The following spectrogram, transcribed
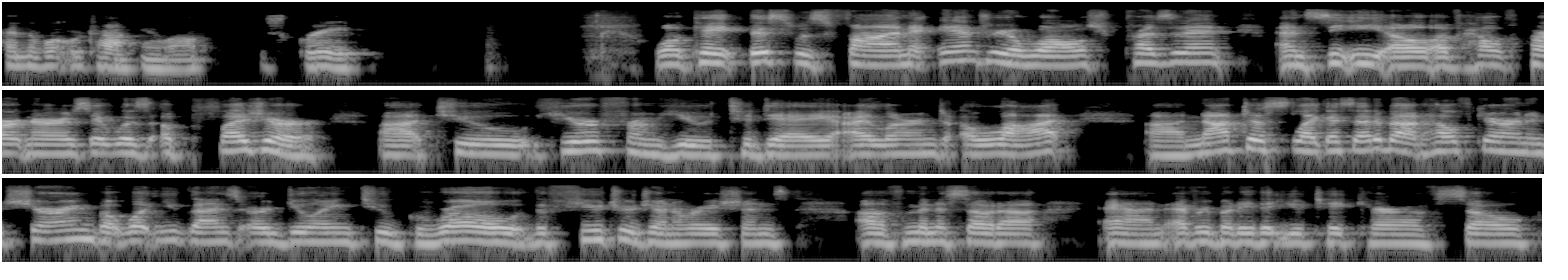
kind of what we're talking about. It's great. Well, Kate, this was fun. Andrea Walsh, President and CEO of Health Partners. It was a pleasure uh, to hear from you today. I learned a lot, uh, not just, like I said, about healthcare and insuring, but what you guys are doing to grow the future generations of Minnesota and everybody that you take care of. So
